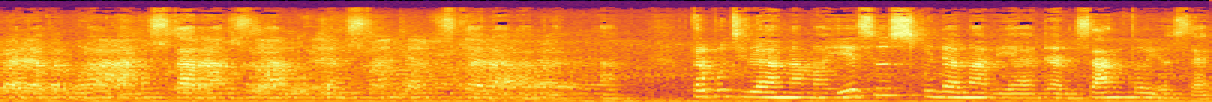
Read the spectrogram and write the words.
pada permulaan sekarang selalu dan sepanjang segala abad. Terpujilah nama Yesus, Bunda Maria dan Santo Yosef.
